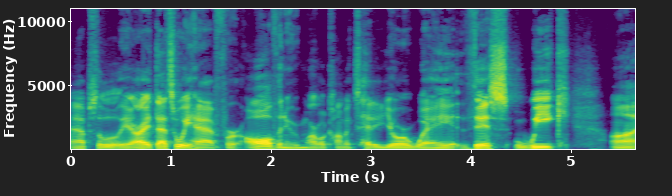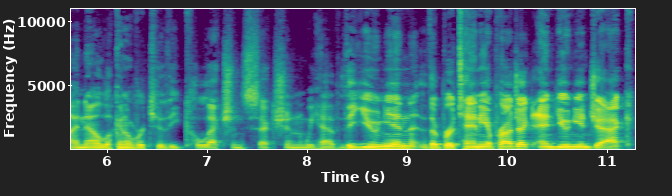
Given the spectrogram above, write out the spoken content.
Absolutely. All right, that's what we have for all the new Marvel comics headed your way this week. Uh, and now looking over to the collection section, we have the Union, the Britannia Project, and Union Jack.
